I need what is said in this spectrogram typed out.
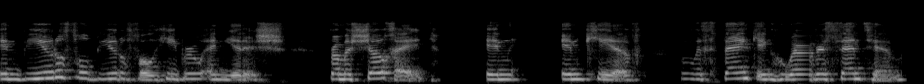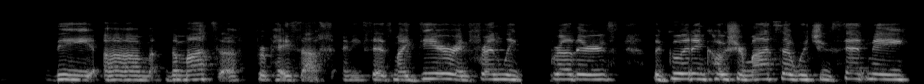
in beautiful beautiful Hebrew and Yiddish from a shochet in, in Kiev who was thanking whoever sent him the, um, the matzah for Pesach. And he says, My dear and friendly brothers, the good and kosher matzah which you sent me,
